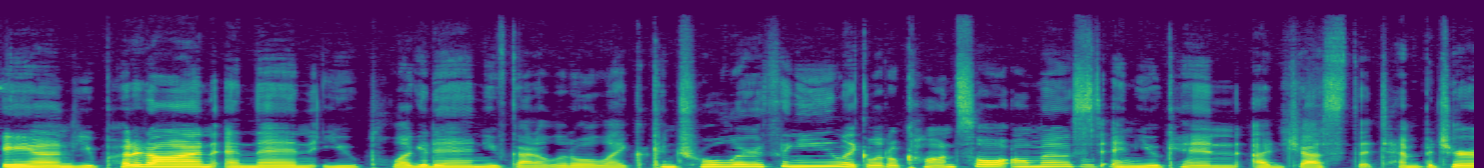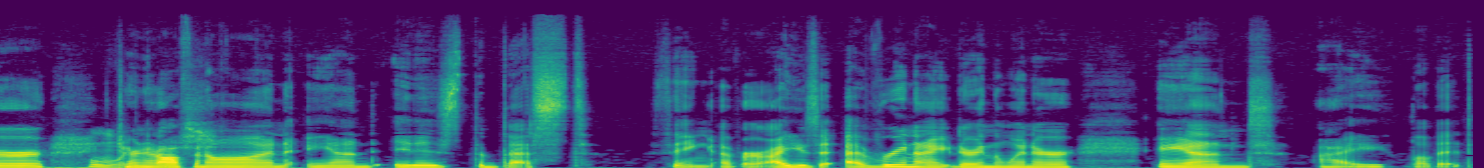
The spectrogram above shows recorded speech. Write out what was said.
and you put it on and then you plug it in. You've got a little like controller thingy, like a little console almost, Mhm. and you can adjust the temperature, Oh turn it off and on, and it is the best thing ever. I use it every night during the winter, and I love it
